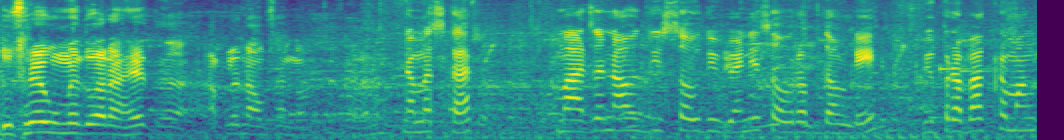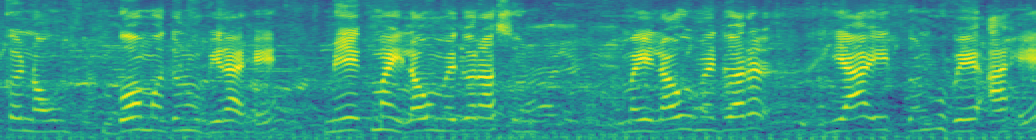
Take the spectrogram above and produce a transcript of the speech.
दुसरे उमेदवार आहेत. आपलं नाव सांगा. नमस्कार. माझं नाव दिसव सौ दिव्यानी सौरभ दौंडे मी प्रभाग क्रमांक नऊ ब मधून उभी आहे मी एक महिला उमेदवार असून महिला उमेदवार या इथून उभे आहे.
